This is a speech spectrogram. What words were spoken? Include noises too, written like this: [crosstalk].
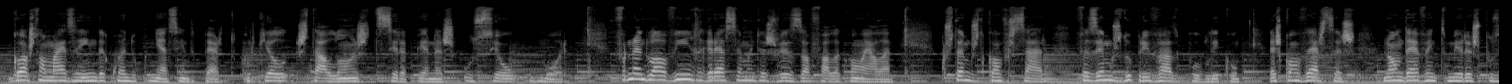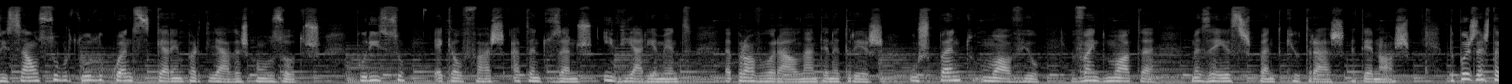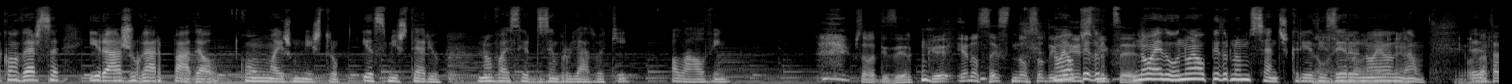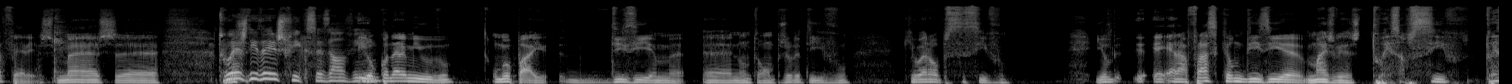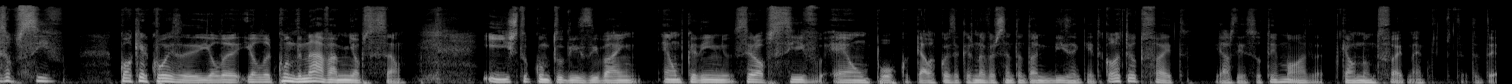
Gostam mais ainda quando o conhecem de perto, porque ele está longe de ser apenas o seu humor. Fernando Alvim regressa muitas vezes ao Fala com ela. Gostamos de conversar, fazemos do privado público. As conversas não devem temer a exposição, sobretudo quando se querem partilhadas com os outros. Por isso é que ele faz há tantos anos e diariamente a prova oral na Antena 3. O espanto móvel vem de mota, mas é esse espanto que o traz até nós. Depois desta conversa, irá jogar pádel com um ex-ministro. Esse mistério não vai ser desembrulhado aqui. Olá, Alvin. Gostava de dizer que eu não sei se não sou de não ideias é Pedro, fixas. Não é, do, não é o Pedro Nuno Santos, queria Não é, dizer, não, é, não é. não. Ele já está de férias, mas. eh, Tu mas és de ideias fixas, Alvin. Eu, quando era miúdo, o meu pai dizia-me, eh, num tom pejorativo, que eu era obsessivo. Ele, eh, era a frase que ele me dizia mais vezes: Tu és obsessivo, tu és obsessivo. Qualquer coisa, ele, ele condenava a minha obsessão. E isto, como tu dizes e bem, é um bocadinho ser obsessivo, é um pouco aquela coisa que as noivas de Santo António dizem: que é, qual é o teu defeito? E elas dizem: sou teimosa, porque é um não defeito, não é?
